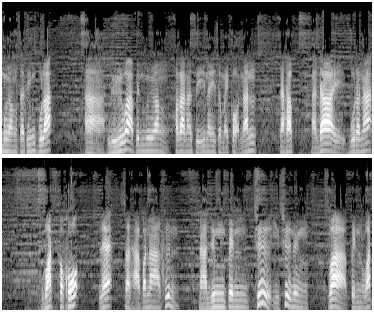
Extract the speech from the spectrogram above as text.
เมืองสถิงปุระหรือว่าเป็นเมืองพระราณสีในสมัยก่อนนั้นนะครับได้บูรณะวัดพระโคและสถาปนาขึ้นนะจึงเป็นชื่ออีกชื่อหนึ่ง ว่าเป็นวัด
